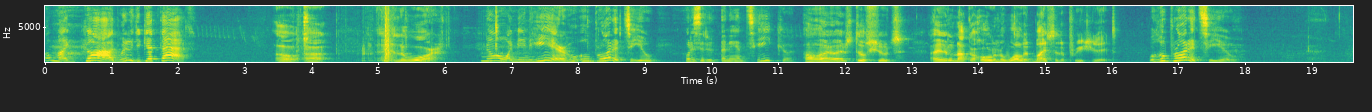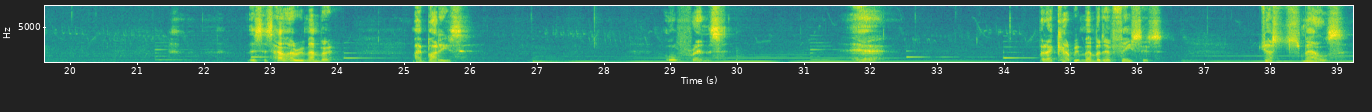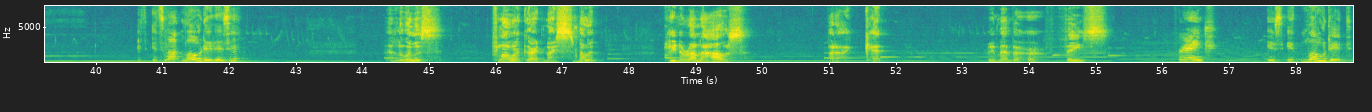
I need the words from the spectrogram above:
Oh my God, where did you get that? Oh, uh, in the war. No, I mean here. Who, who brought it to you? What is it, an antique? Or... Oh, I, it still shoots. I it'll knock a hole in the wall that mice would appreciate. Well, who brought it to you? This is how I remember my buddies, old friends. Yeah. But I can't remember their faces. Just smells. It, it's not loaded, is it? And Luella's flower garden, I smell it clean around the house. But I can't remember her face. Frank, is it loaded?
